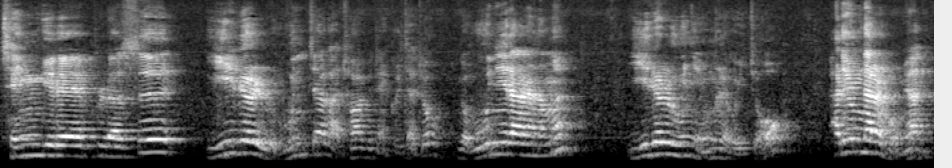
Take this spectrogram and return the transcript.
쟁기레 플러스 이를 운자가 조합이 된 글자죠. 그러니까 운이라는 놈은 이를 운이 음을 내고 있죠. 활용단을 보면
